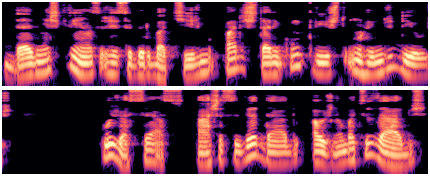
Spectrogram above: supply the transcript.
devem as crianças receber o batismo para estarem com Cristo no reino de Deus, cujo acesso acha-se vedado aos não batizados,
